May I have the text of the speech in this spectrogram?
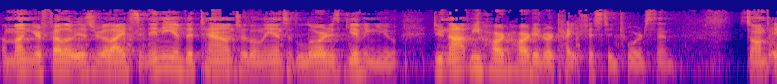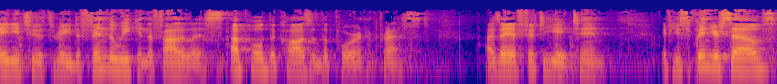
among your fellow Israelites in any of the towns or the lands that the Lord is giving you, do not be hard-hearted or tight-fisted towards them. Psalms 82, 3. Defend the weak and the fatherless. Uphold the cause of the poor and oppressed. Isaiah 58, 10. If you spend yourselves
